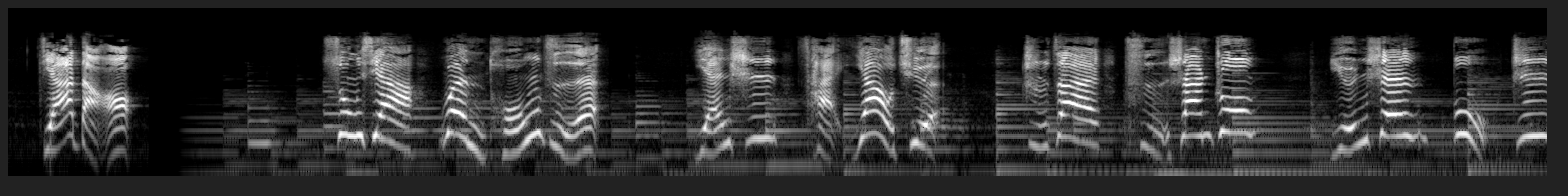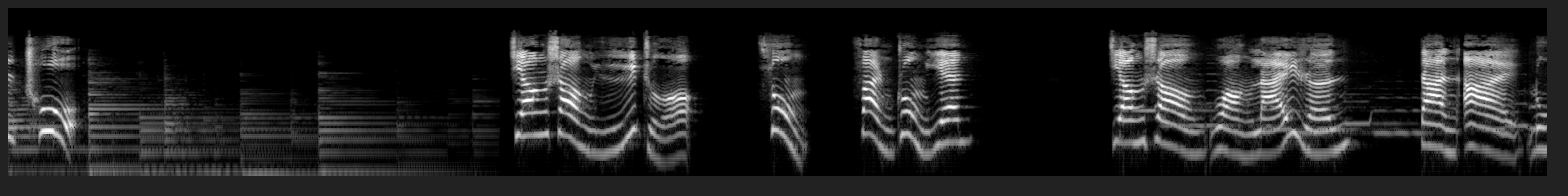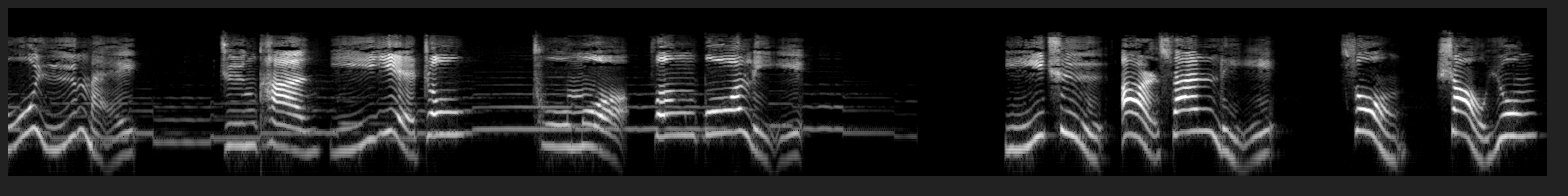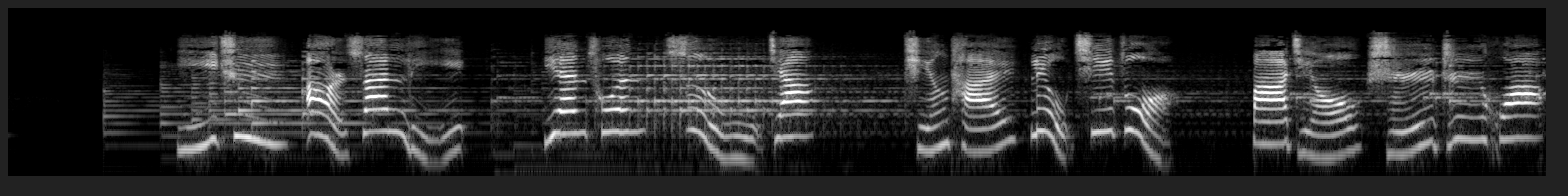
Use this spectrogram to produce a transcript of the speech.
贾岛。松下问童子，言师采药去，只在此山中。云深不。知处，江上渔者，宋·范仲淹。江上往来人，但爱鲈鱼美。君看一叶舟，出没风波里。一去二三里，宋。邵雍，一去二三里，烟村四五家，亭台六七座，八九十枝花。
